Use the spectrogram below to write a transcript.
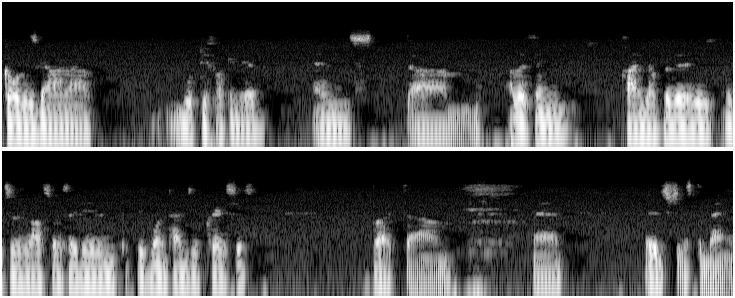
Gold has gone up, whoopty fucking do. And um, other thing climbed up with it, which is also a safe haven for people in times of crisis. But um, man, it's just a bang.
